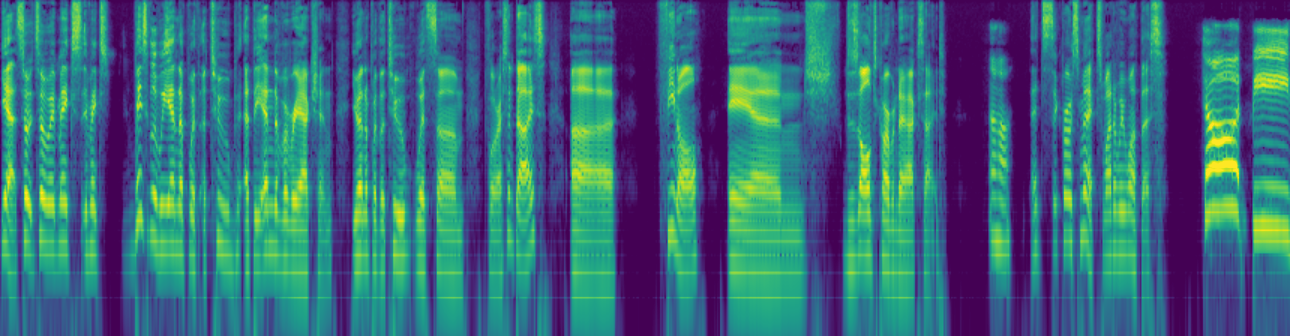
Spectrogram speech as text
yeah so so it makes it makes basically we end up with a tube at the end of a reaction you end up with a tube with some fluorescent dyes uh phenol and dissolved carbon dioxide uh huh. it's a gross mix why do we want this Don't be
